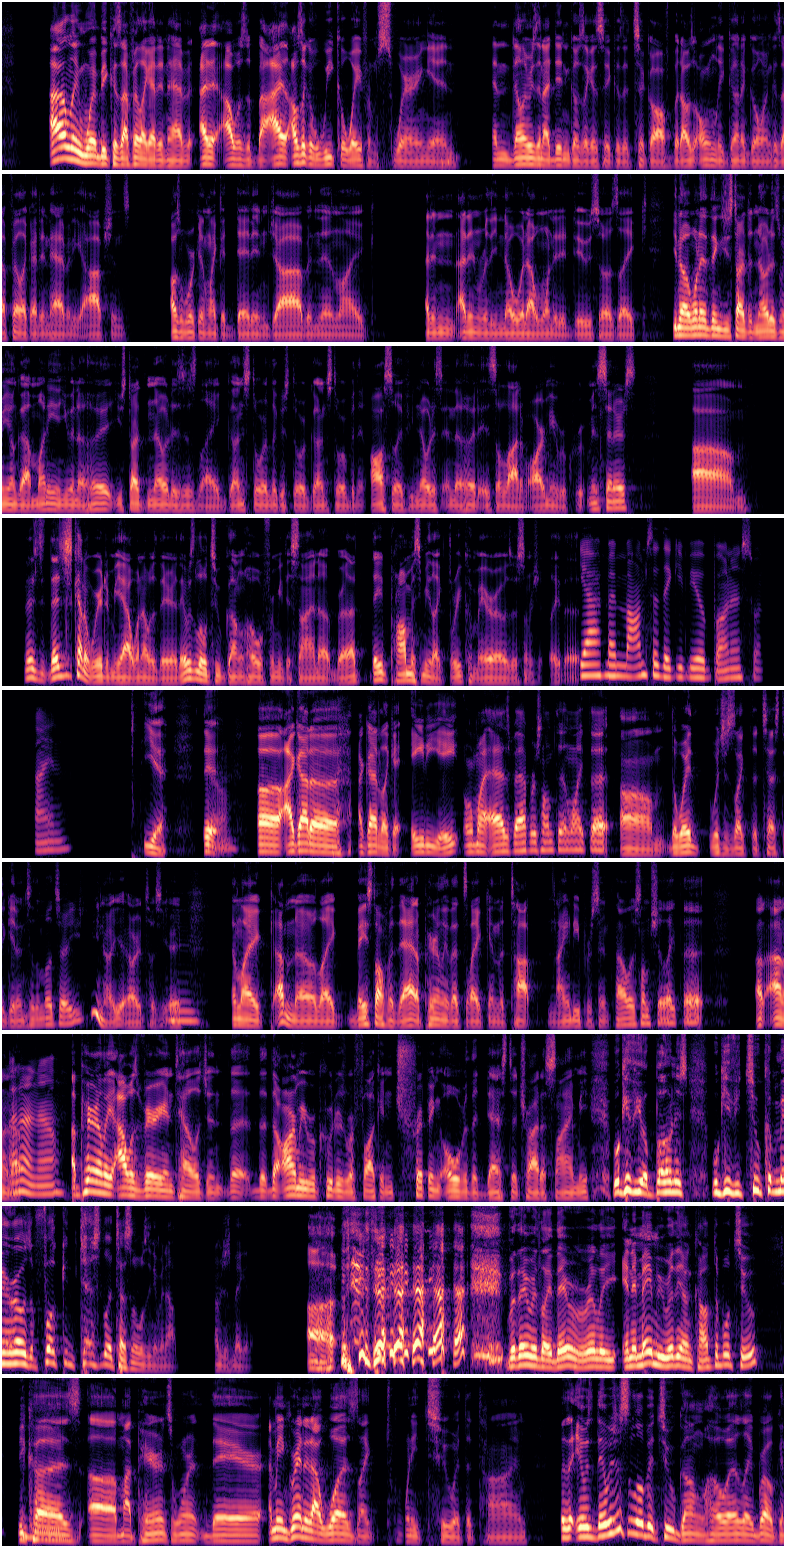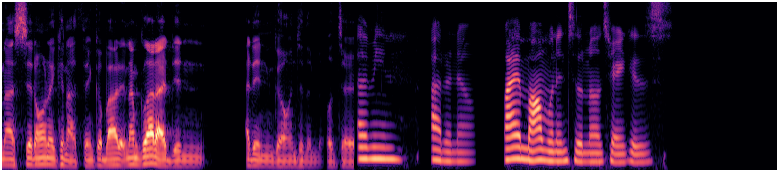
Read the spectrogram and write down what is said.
I only went because I felt like I didn't have it. I, I was about I, I was like a week away from swearing in, and the only reason I didn't go is like I said because it took off. But I was only gonna go in because I felt like I didn't have any options. I was working like a dead end job, and then like I didn't I didn't really know what I wanted to do. So I was like, you know, one of the things you start to notice when you don't got money and you in the hood, you start to notice is like gun store, liquor store, gun store. But then also if you notice in the hood, it's a lot of army recruitment centers. Um, that's just kind of weirded me out when I was there. They was a little too gung ho for me to sign up, bro. They promised me like three Camaros or some shit like that. Yeah, my mom said they give you a bonus when you sign. Yeah. So. Uh, I got a, I got like an 88 on my ASVAB or something like that. Um, the way, which is like the test to get into the military. You, you know, you already told you, right? Mm. And like, I don't know, like based off of that, apparently that's like in the top 90 percentile or some shit like that. I, I don't know. I don't know. Apparently, I was very intelligent. The, the the army recruiters were fucking tripping over the desk to try to sign me. We'll give you a bonus. We'll give you two Camaros, a fucking Tesla. Tesla wasn't even out. I'm just making it. Uh, but they were like, they were really, and it made me really uncomfortable too because uh, my parents weren't there. I mean, granted, I was like 22 at the time, but it was they was just a little bit too gung ho. I was like, bro, can I sit on it? Can I think about it? And I'm glad I didn't. I didn't go into the military. I mean, I don't know. My mom went into the military because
